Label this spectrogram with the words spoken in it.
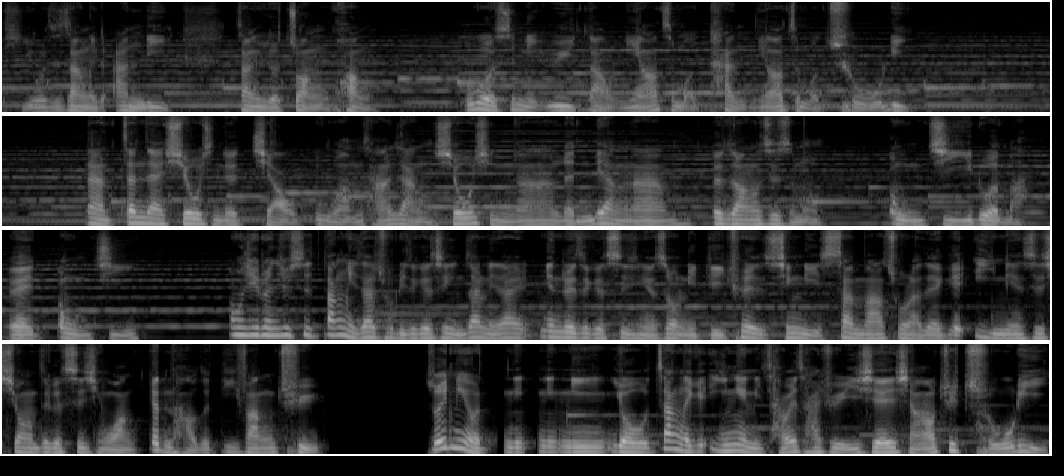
题，或者这样的一个案例，这样一个状况。如果是你遇到，你要怎么看？你要怎么处理？那站在修行的角度啊，我们常常讲修行啊，能量啊，最重要的是什么？动机论嘛，对，动机。动机论就是当你在处理这个事情，在你在面对这个事情的时候，你的确心里散发出来的一个意念是希望这个事情往更好的地方去。所以你有你你你有这样的一个意念，你才会采取一些想要去处理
